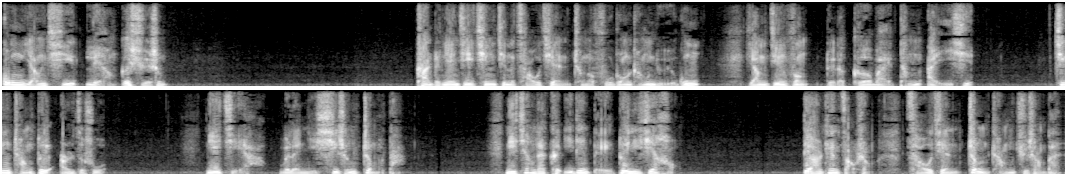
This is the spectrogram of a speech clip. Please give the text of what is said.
供养起两个学生。看着年纪轻轻的曹倩成了服装厂女工，杨金凤对她格外疼爱一些，经常对儿子说：“你姐啊，为了你牺牲这么大，你将来可一定得对你姐好。”第二天早上，曹倩正常去上班，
